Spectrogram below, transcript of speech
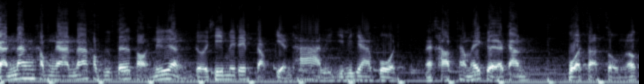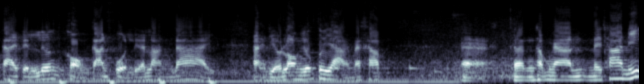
การนั่งทำงานหน้าคอมพิวเตอร์ต่อเนื่อง โดยที่ไม่ได้ปรับเปลี่ยนท่าหรืออิริยาบถนะครับทำให้เกิดอาการปวดสะสมแล้วกลายเป็นเรื่องของการปวดเรื้อรังได้อะเดี๋ยวลองยกตัวอย่างนะครับอ่าการทำงานในท่านี้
